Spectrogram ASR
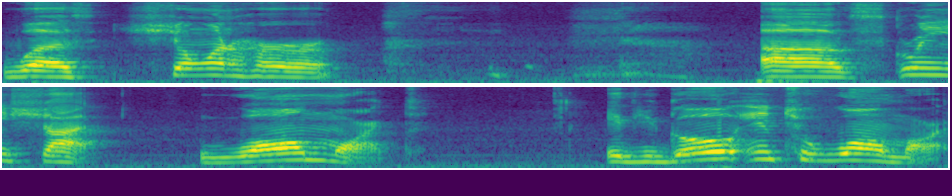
was showing her a screenshot Walmart. If you go into Walmart,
